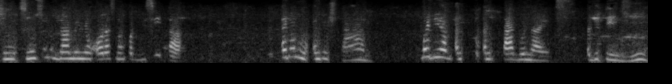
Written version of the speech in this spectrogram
Sin- Sinusunod namin yung oras ng pagbisita. I don't understand. Why do you have to antagonize a detainee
